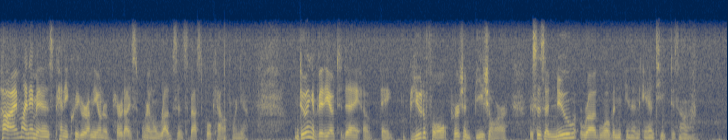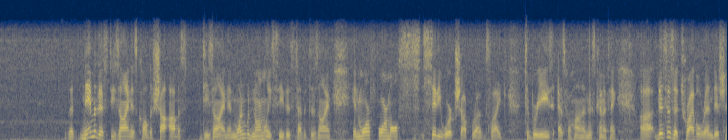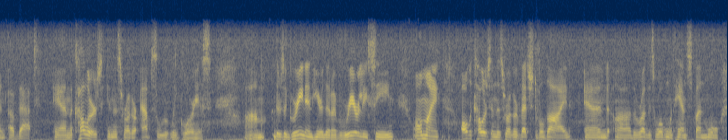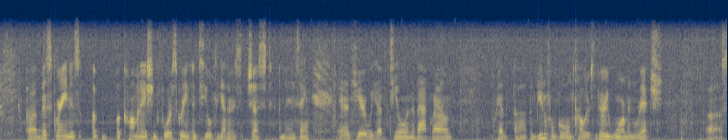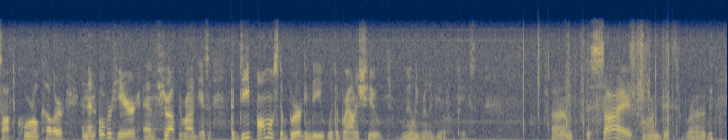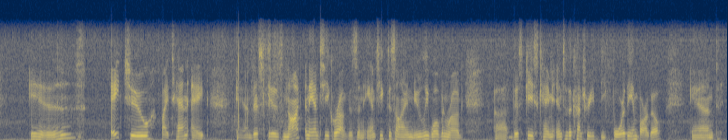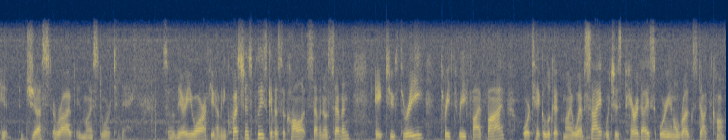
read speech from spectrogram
Hi, my name is Penny Krieger. I'm the owner of Paradise Oriental Rugs in Sebastopol, California. I'm doing a video today of a beautiful Persian Bijar. This is a new rug woven in an antique design. The name of this design is called the Shah Abbas design and one would normally see this type of design in more formal city workshop rugs like Tabriz, Esfahan and this kind of thing. Uh, this is a tribal rendition of that and the colors in this rug are absolutely glorious. Um, there's a green in here that I've rarely seen. All my all the colors in this rug are vegetable dyed and uh, the rug is woven with hand spun wool. Uh, this green is a, a, combination forest green and teal together is just amazing. And here we have teal in the background. We have uh, a beautiful gold colors, very warm and rich. Uh, soft coral color. And then over here and throughout the rug is a deep, almost a burgundy with a brownish hue. Really, really beautiful piece. Um, the size on this rug is 8.2 by 10.8 and this is not an antique rug. This is an antique design, newly woven rug. Uh, this piece came into the country before the embargo and it just arrived in my store today. So there you are. If you have any questions, please give us a call at 707-823-3355 or take a look at my website, which is paradiseorientalrugs.com.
